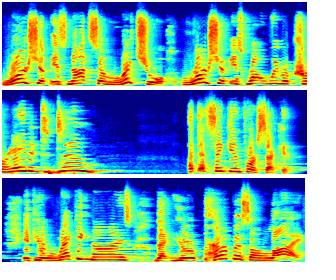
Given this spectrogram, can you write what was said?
worship is not some ritual. Worship is what we were created to do. Let that sink in for a second if you'll recognize that your purpose on life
